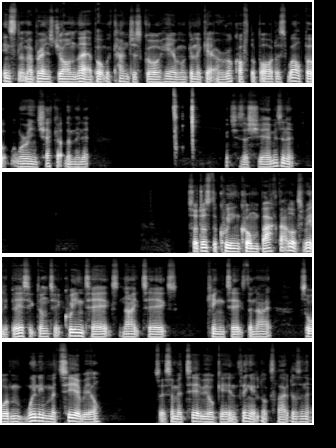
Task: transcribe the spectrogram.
Instantly, my brain's drawn there, but we can just go here and we're going to get a rook off the board as well. But we're in check at the minute, which is a shame, isn't it? So does the queen come back? That looks really basic, doesn't it? Queen takes, knight takes, king takes the knight. So we're winning material. So it's a material gain thing, it looks like, doesn't it?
